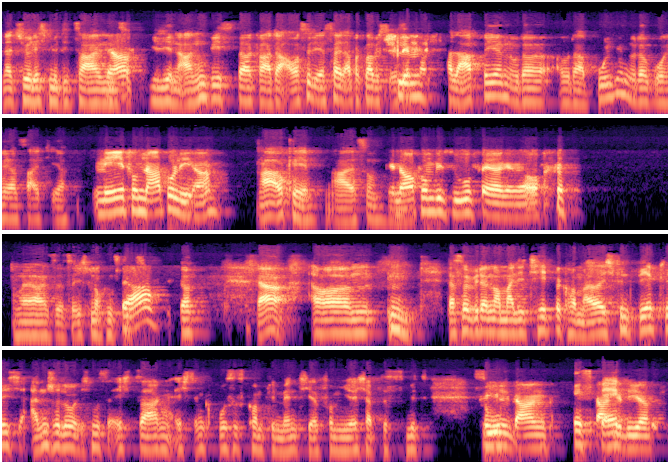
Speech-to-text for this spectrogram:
natürlich mit die Zahlen ja. in Sizilien an, wie es da gerade aussieht. Ihr seid aber, glaube ich, Schlimm. Kalabrien oder, oder Apulien oder woher seid ihr? Nee, vom Napoli, ja. Ah, okay. Also. Genau, vom Vesuv her, genau. Ja, also ist ich noch ein. Ja, ja ähm, dass wir wieder Normalität bekommen. Aber ich finde wirklich, Angelo, ich muss echt sagen, echt ein großes Kompliment hier von mir. Ich habe das mit so Vielen Dank. Respekt, Danke.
